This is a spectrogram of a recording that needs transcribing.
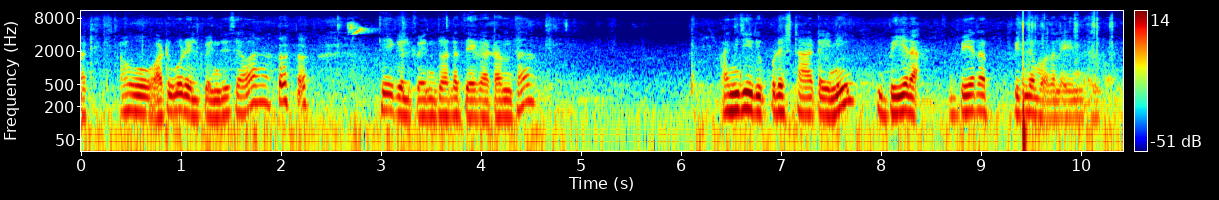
అటు ఓ అటు కూడా వెళ్ళిపోయింది చూసావా? తీగ వెళ్ళిపోయింది దొండ తీగ అటంతా అంజీరు ఇప్పుడే స్టార్ట్ అయినాయి. బీర బీర పిండి మొదలైంది అనుకోండి.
